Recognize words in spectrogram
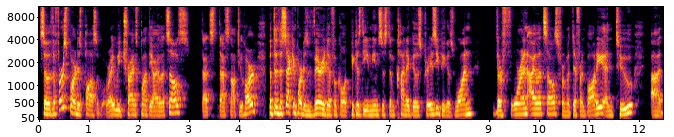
So the first part is possible, right? We transplant the islet cells. That's that's not too hard. But then the second part is very difficult because the immune system kind of goes crazy because one, they're foreign islet cells from a different body, and two, uh,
